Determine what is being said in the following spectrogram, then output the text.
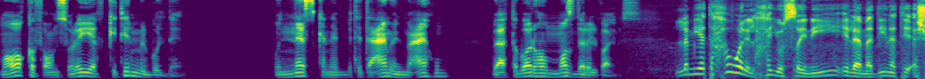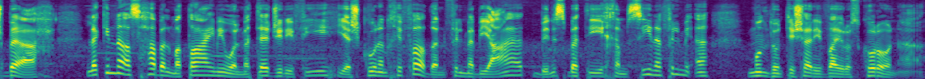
مواقف عنصرية في كتير من البلدان والناس كانت بتتعامل معاهم باعتبارهم مصدر الفيروس. لم يتحول الحي الصيني إلى مدينة أشباح لكن أصحاب المطاعم والمتاجر فيه يشكون انخفاضا في المبيعات بنسبة 50% منذ انتشار فيروس كورونا.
